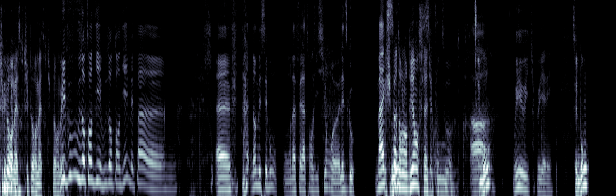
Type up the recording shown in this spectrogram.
tu peux remettre, tu peux remettre, tu peux Oui, remettre. vous vous entendiez, vous entendiez, mais pas. euh, euh, pas- non, mais c'est bon, on a fait la transition. euh, let's go. Max, Je suis pas dans l'ambiance là, c'est du coup. tour. C'est Ah, bon Oui, oui, tu peux y aller. C'est bon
